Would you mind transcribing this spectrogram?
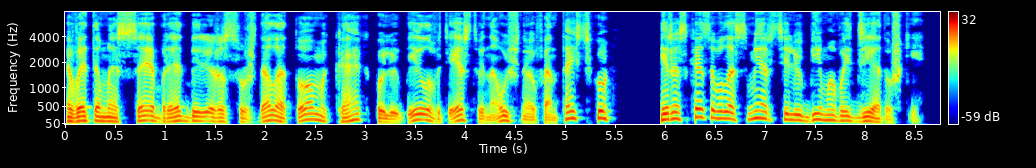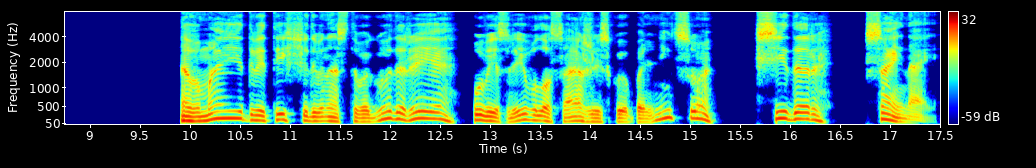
В этом эссе Брэдбери рассуждал о том, как полюбил в детстве научную фантастику и рассказывал о смерти любимого дедушки. В мае 2012 года Рэя увезли в Лос-Анджелесскую больницу Сидер Сайнай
